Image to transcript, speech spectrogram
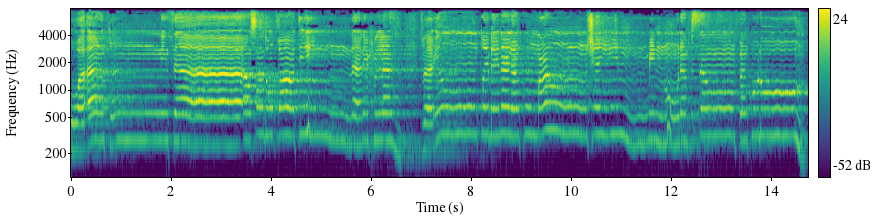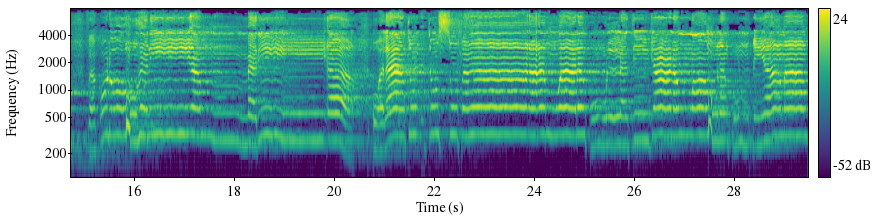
وآتوا النساء صدقاتهن نحلة فإن طبن لكم عن شيء منه نفسا فكلوه فكلوه هنيئا مريئا ولا تؤتوا السفهاء أموالكم التي جعل الله لكم قياما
